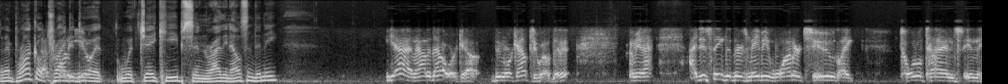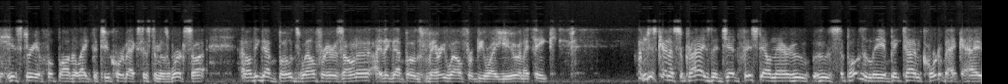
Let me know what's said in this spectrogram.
And then Bronco That's tried funny, to do it with Jake Heaps and Riley Nelson, didn't he? Yeah, and how did that work out? Didn't work out too well, did it? I mean, I, I just think that there's maybe one or two like total times in the history of football that like the two quarterback system has worked. So I, I don't think that bodes well for Arizona. I think that bodes very well for BYU, and I think I'm just kind of surprised that Jedd Fisch down there, who who's supposedly a big time quarterback guy,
